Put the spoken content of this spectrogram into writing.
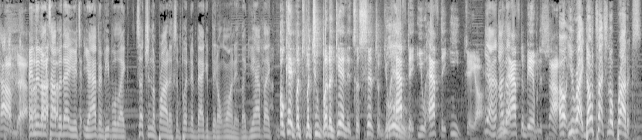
Calm down. And then on top of that, you're t- you're having people like touching the products and putting it back if they don't want it. Like you have like Okay, but but you but again, it's essential. You Ooh. have to you have to eat, Jr. Yeah, I you know. have to be able to shop. Oh, you're right. Don't touch no products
